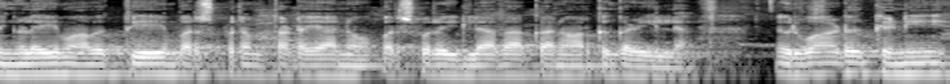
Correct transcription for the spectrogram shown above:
നിങ്ങളെയും ആ വ്യക്തിയെയും പരസ്പരം തടയാനോ പരസ്പരം ഇല്ലാതാക്കാനോ ആർക്കും കഴിയില്ല. ഒരുപാട് കെണി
